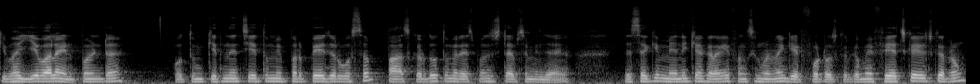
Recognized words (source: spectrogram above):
कि भाई ये वाला एंड पॉइंट है, वो तुम कितने चाहिए तुम्हें पर पेज और वो सब पास कर दो, तुम्हें रेस्पॉन्स इस टाइप से मिल जाएगा। जैसे कि मैंने क्या करा कि फ़ंक्शन बनाना गेट फ़ोटोज़ करके। मैं फ़ेज़ का यूज़ कर रहा हूँ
